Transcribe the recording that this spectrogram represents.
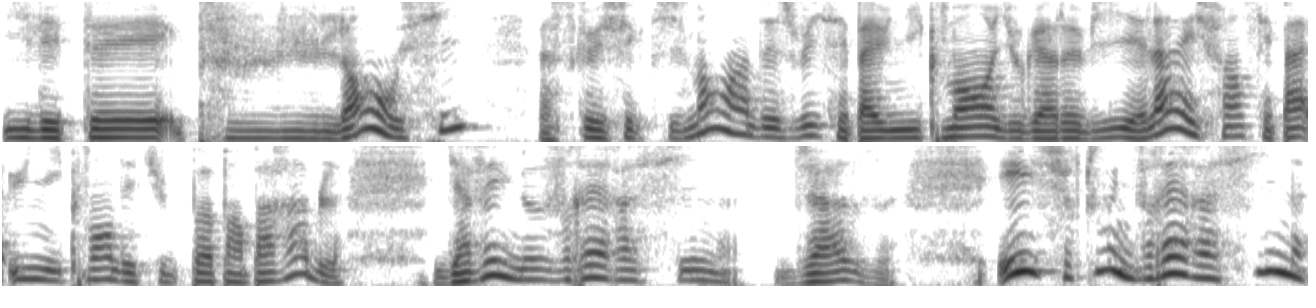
il était plus lent aussi, parce que effectivement, hein, Desiree, c'est pas uniquement You Gotta Be et Life, hein, c'est pas uniquement des tubes pop imparables. Il y avait une vraie racine jazz, et surtout une vraie racine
